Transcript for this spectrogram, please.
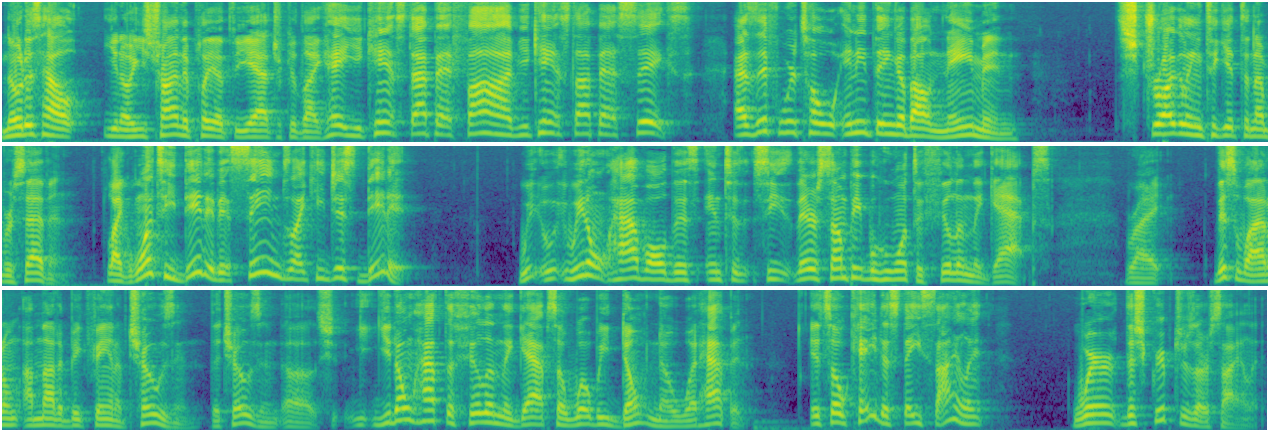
Notice how, you know, he's trying to play a theatrical like, hey, you can't stop at five, you can't stop at six. As if we're told anything about Naaman struggling to get to number seven. Like once he did it, it seems like he just did it. We we don't have all this into see. There are some people who want to fill in the gaps, right? This is why I don't. I'm not a big fan of Chosen. The Chosen. Uh, you don't have to fill in the gaps of what we don't know what happened. It's okay to stay silent where the scriptures are silent.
